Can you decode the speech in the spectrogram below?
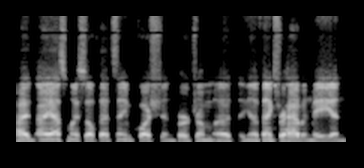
I, I ask myself that same question, Bertram. Uh, you know, thanks for having me. And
